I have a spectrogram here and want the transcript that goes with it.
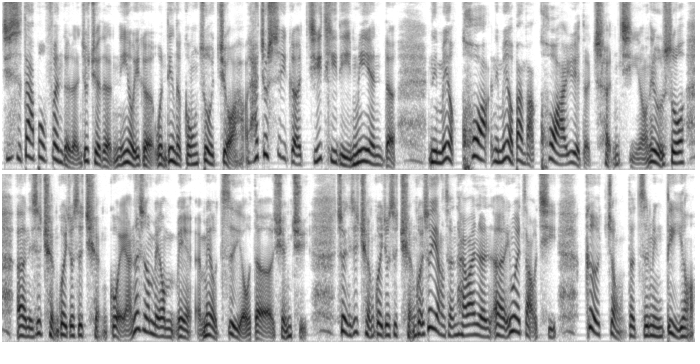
其实大部分的人就觉得你有一个稳定的工作就好，它就是一个集体里面的你没有跨，你没有办法跨越的层级哦。例如说，呃，你是权贵就是权贵啊，那时候没有没有没有自由的选举，所以你是权贵就是权贵，所以养成台湾人呃，因为早期各种的殖民地。哦，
